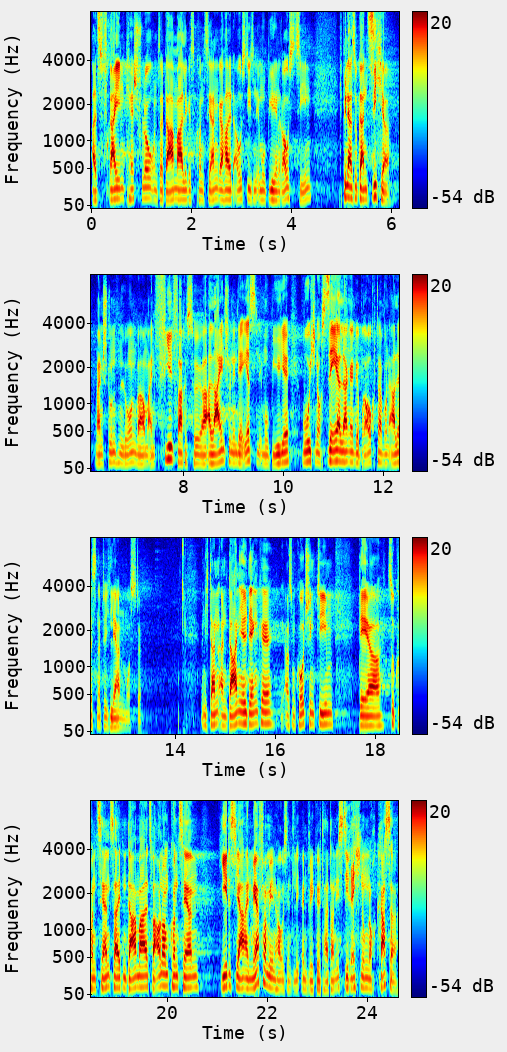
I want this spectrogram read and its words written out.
als freien Cashflow unser damaliges Konzerngehalt aus diesen Immobilien rausziehen. Ich bin also ganz sicher, mein Stundenlohn war um ein Vielfaches höher, allein schon in der ersten Immobilie, wo ich noch sehr lange gebraucht habe und alles natürlich lernen musste. Wenn ich dann an Daniel denke aus dem Coaching-Team, der zu Konzernzeiten damals, war auch noch im Konzern, jedes Jahr ein Mehrfamilienhaus ent entwickelt hat, dann ist die Rechnung noch krasser.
